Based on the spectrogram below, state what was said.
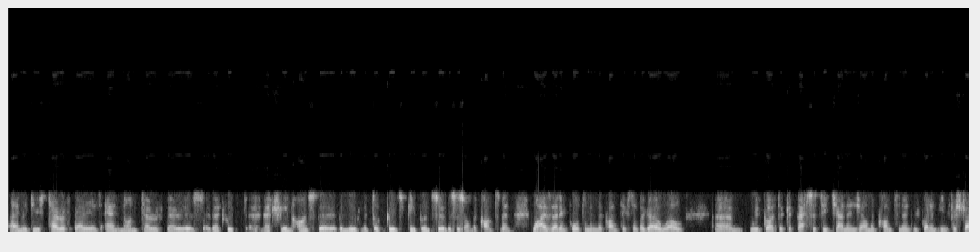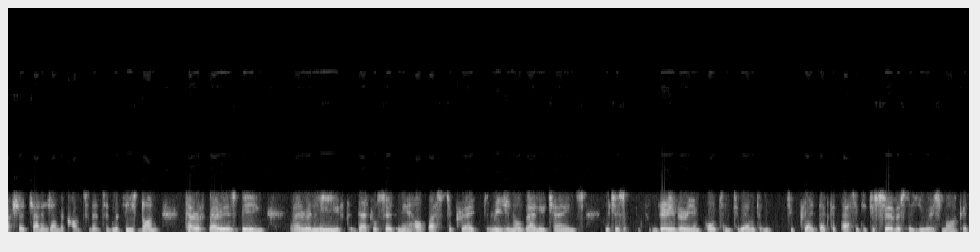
and reduce tariff barriers and non-tariff barriers so that would uh, naturally enhance the, the movement of goods, people and services on the continent. Why is that important in the context of AGOA? Well, um, we've got a capacity challenge on the continent, we've got an infrastructure challenge on the continent, and with these non-tariff barriers being uh, relieved, that will certainly help us to create regional value chains, which is very, very important to be able to to create that capacity to service the US market.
